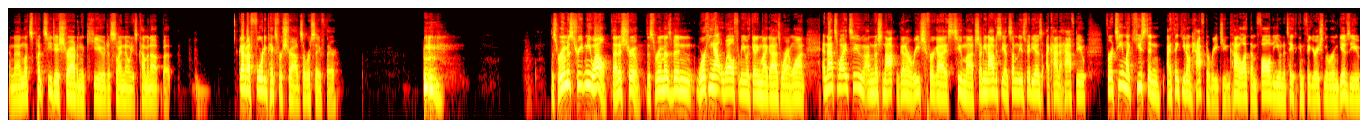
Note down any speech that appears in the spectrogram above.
And then let's put CJ Stroud in the queue just so I know when he's coming up. But got about 40 picks for Stroud, so we're safe there. this room is treating me well. That is true. This room has been working out well for me with getting my guys where I want. And that's why, too, I'm just not going to reach for guys too much. I mean, obviously, on some of these videos, I kind of have to. For a team like Houston, I think you don't have to reach. You can kind of let them fall to you and to take the configuration the room gives you.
